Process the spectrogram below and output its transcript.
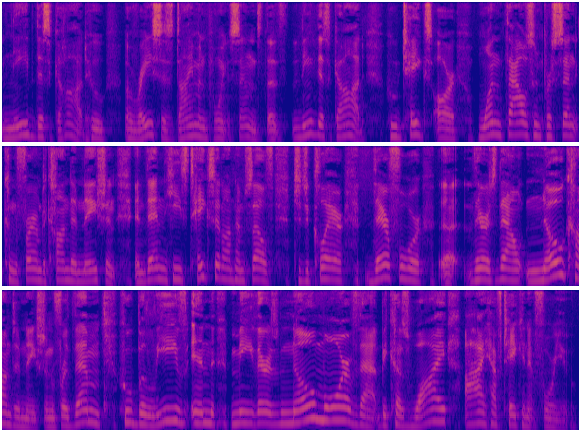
Need this God who erases diamond point sins. Need this God who takes our 1000% confirmed condemnation and then he takes it on himself to declare, therefore, uh, there is now no condemnation for them who believe in me. There's no more of that because why? I have taken it for you.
